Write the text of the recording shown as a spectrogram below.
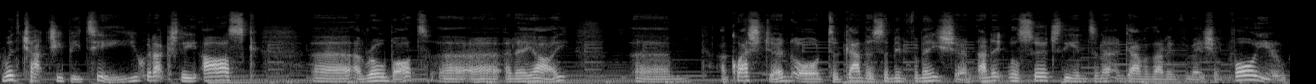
with ChatGPT, you can actually ask uh, a robot, uh, an AI, um, a question or to gather some information, and it will search the internet and gather that information for you.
